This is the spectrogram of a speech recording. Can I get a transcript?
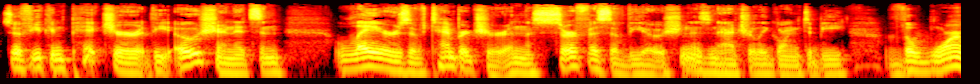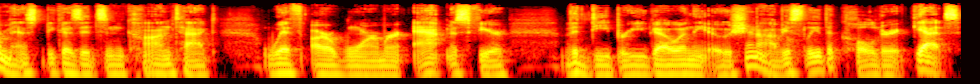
So if you can picture the ocean, it's in layers of temperature, and the surface of the ocean is naturally going to be the warmest because it's in contact with our warmer atmosphere. The deeper you go in the ocean, obviously, the colder it gets.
